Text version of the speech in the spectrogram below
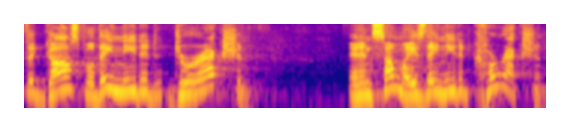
the gospel, they needed direction. And in some ways, they needed correction.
